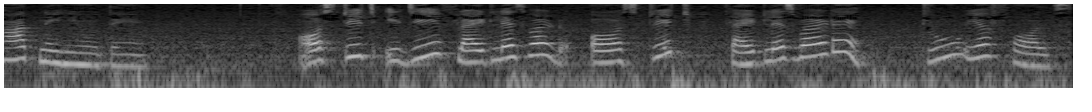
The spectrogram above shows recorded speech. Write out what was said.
हाथ नहीं होते हैं। Ostrich is a flightless bird ostrich flightless bird है। ट्रू या फॉल्स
